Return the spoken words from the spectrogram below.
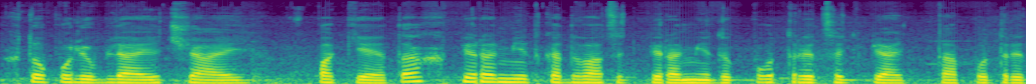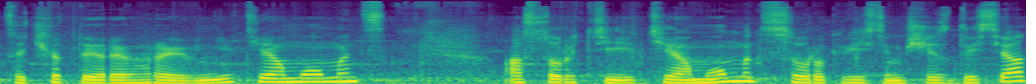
Хто полюбляє чай в пакетах, пірамідка 20 пірамідок по 35 та по 34 гривні Tia Moments. Асорті Tia Moments 48,60,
